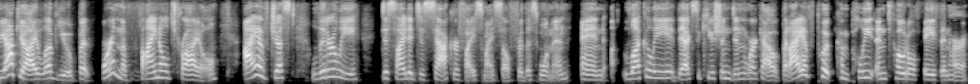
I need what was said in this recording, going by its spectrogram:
Byakuya, I love you, but we're in the final trial. I have just literally decided to sacrifice myself for this woman. And luckily, the execution didn't work out, but I have put complete and total faith in her.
